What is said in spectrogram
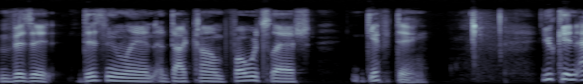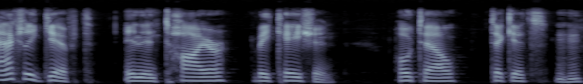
visit disneyland.com forward slash gifting. You can actually gift an entire vacation, hotel, tickets, Mhm.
